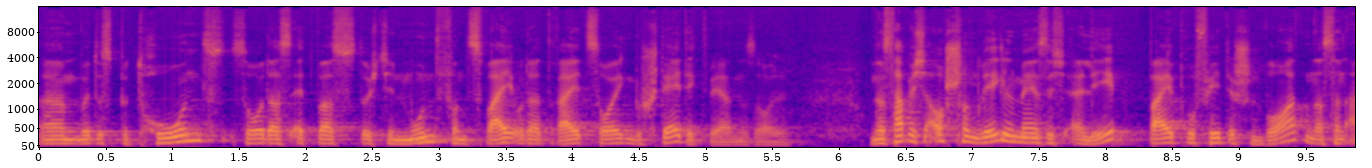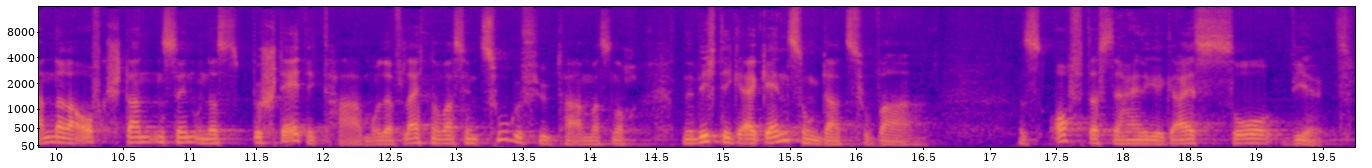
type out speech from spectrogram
ähm, wird es betont, so dass etwas durch den Mund von zwei oder drei Zeugen bestätigt werden soll. Und das habe ich auch schon regelmäßig erlebt bei prophetischen Worten, dass dann andere aufgestanden sind und das bestätigt haben oder vielleicht noch was hinzugefügt haben, was noch eine wichtige Ergänzung dazu war. Es ist oft, dass der Heilige Geist so wirkt.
